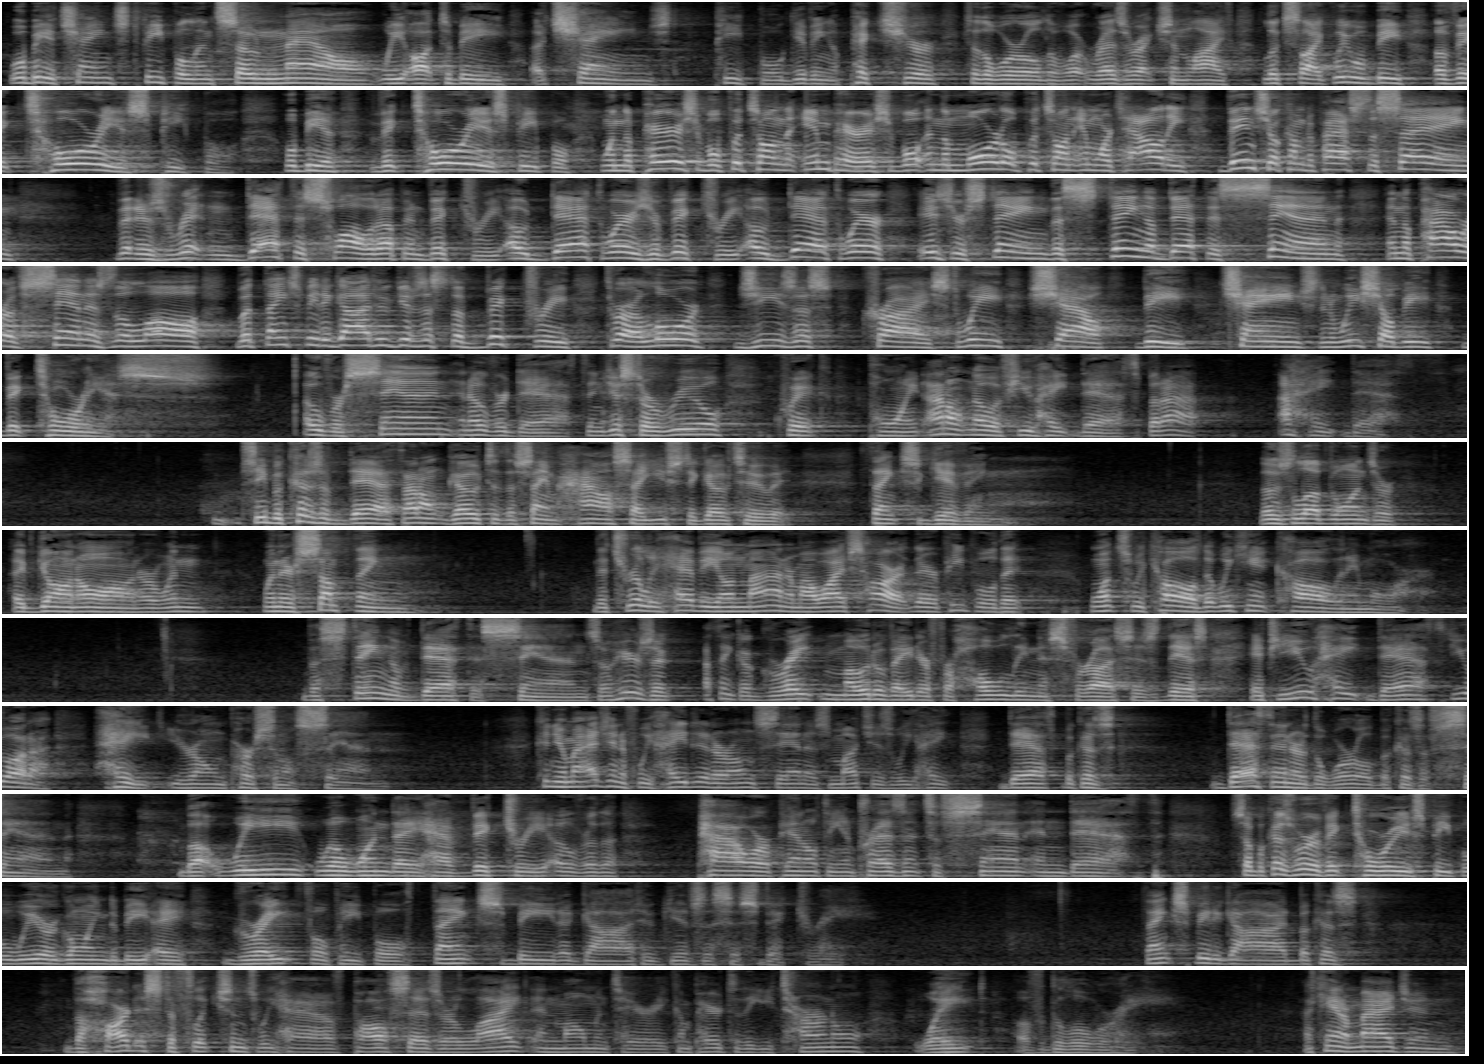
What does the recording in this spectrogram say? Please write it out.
We'll be a changed people, and so now we ought to be a changed people, giving a picture to the world of what resurrection life looks like. We will be a victorious people. We'll be a victorious people. When the perishable puts on the imperishable and the mortal puts on immortality, then shall come to pass the saying, that is written, Death is swallowed up in victory. Oh, death, where is your victory? Oh, death, where is your sting? The sting of death is sin, and the power of sin is the law. But thanks be to God who gives us the victory through our Lord Jesus Christ. We shall be changed, and we shall be victorious over sin and over death. And just a real quick point I don't know if you hate death, but I, I hate death. See, because of death, I don't go to the same house I used to go to at Thanksgiving. Those loved ones are they've gone on, or when when there's something that's really heavy on mine or my wife's heart, there are people that once we called that we can't call anymore. The sting of death is sin. So here's a I think a great motivator for holiness for us is this. If you hate death, you ought to hate your own personal sin. Can you imagine if we hated our own sin as much as we hate death? Because death entered the world because of sin. but we will one day have victory over the power, penalty, and presence of sin and death. So, because we're a victorious people, we are going to be a grateful people. Thanks be to God who gives us this victory. Thanks be to God because the hardest afflictions we have, Paul says, are light and momentary compared to the eternal weight of glory. I can't imagine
